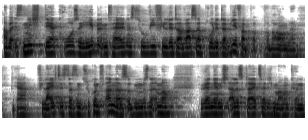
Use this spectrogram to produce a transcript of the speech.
aber ist nicht der große Hebel im Verhältnis zu, wie viel Liter Wasser pro Liter Bier verbrauchen wir. Ja. Vielleicht ist das in Zukunft anders, aber wir müssen ja immer, wir werden ja nicht alles gleichzeitig machen können.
